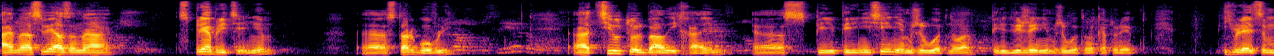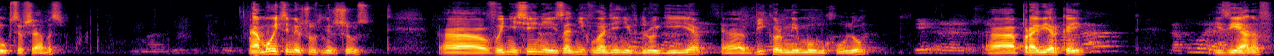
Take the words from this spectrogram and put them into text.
она связана с приобретением, э, с торговлей, а, тилтульбал и хаим, э, с перенесением животного, передвижением животного, которое является мукцев шабас – а мойца мершус лиршус, э, вынесение из одних владений в другие, э, бикур мимум хулю, э, проверкой изъянов.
